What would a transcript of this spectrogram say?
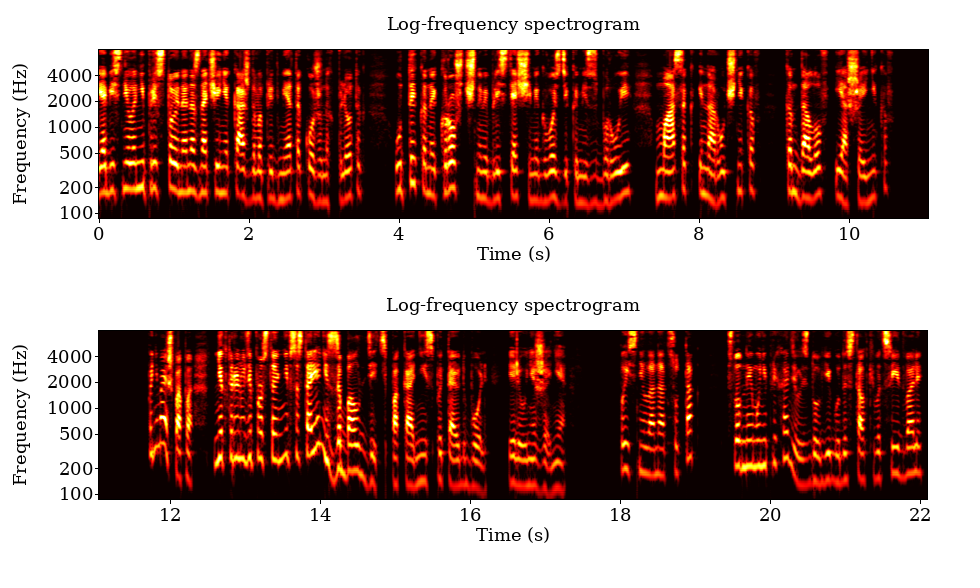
и объяснила непристойное назначение каждого предмета, кожаных плеток, утыканной крошечными блестящими гвоздиками сбруи, масок и наручников, кандалов и ошейников. Понимаешь, папа, некоторые люди просто не в состоянии забалдеть, пока не испытают боль или унижение. Пояснила она отцу так, словно ему не приходилось долгие годы сталкиваться едва ли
